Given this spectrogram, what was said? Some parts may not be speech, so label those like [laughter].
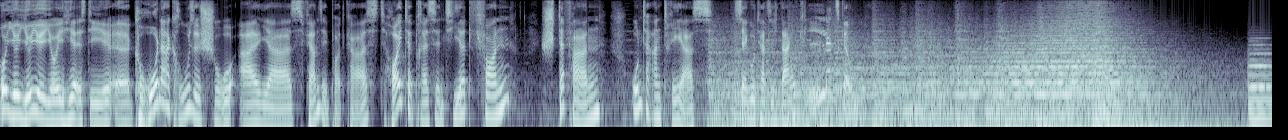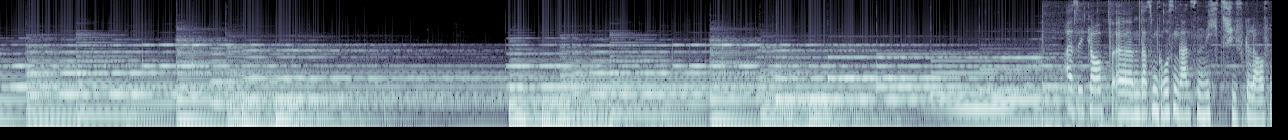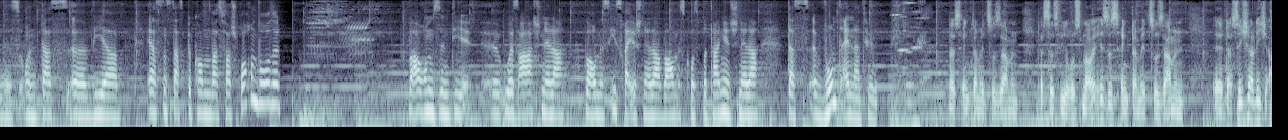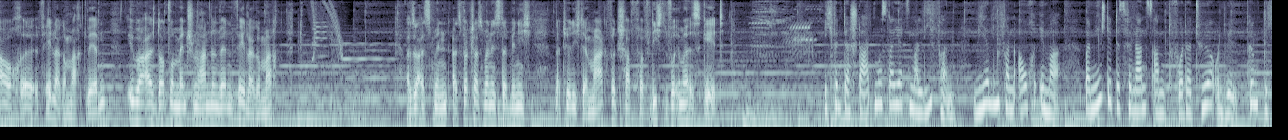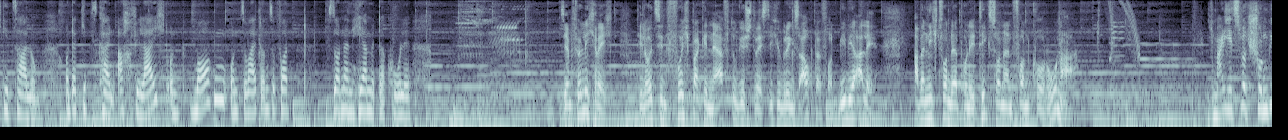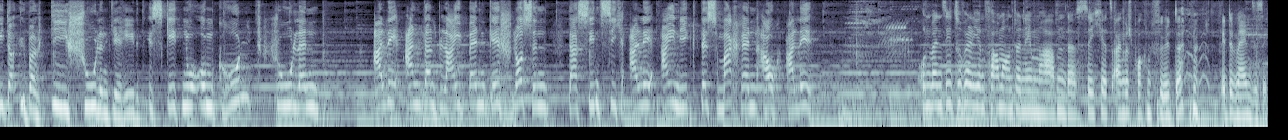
Uiuiuiui, hier ist die äh, Corona-Kruse-Show alias Fernsehpodcast. Heute präsentiert von Stefan unter Andreas. Sehr gut, herzlichen Dank. Let's go! Glaube, ähm, dass im Großen und Ganzen nichts schiefgelaufen ist und dass äh, wir erstens das bekommen, was versprochen wurde. Warum sind die äh, USA schneller? Warum ist Israel schneller? Warum ist Großbritannien schneller? Das äh, wurmt einen natürlich. Das hängt damit zusammen, dass das Virus neu ist. Es hängt damit zusammen, dass sicherlich auch Fehler gemacht werden. Überall dort, wo Menschen handeln, werden Fehler gemacht. Also als, als Wirtschaftsminister bin ich natürlich der Marktwirtschaft verpflichtet, wo immer es geht. Ich finde, der Staat muss da jetzt mal liefern. Wir liefern auch immer. Bei mir steht das Finanzamt vor der Tür und will pünktlich die Zahlung. Und da gibt es kein Ach vielleicht und morgen und so weiter und so fort, sondern her mit der Kohle. Sie haben völlig recht. Die Leute sind furchtbar genervt und gestresst. Ich übrigens auch davon, wie wir alle. Aber nicht von der Politik, sondern von Corona. Ich meine, jetzt wird schon wieder über die Schulen geredet. Es geht nur um Grundschulen. Alle anderen bleiben geschlossen. Da sind sich alle einig. Das machen auch alle. Und wenn Sie zufällig ein Pharmaunternehmen haben, das sich jetzt angesprochen fühlt, dann [laughs] bitte melden Sie sich.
